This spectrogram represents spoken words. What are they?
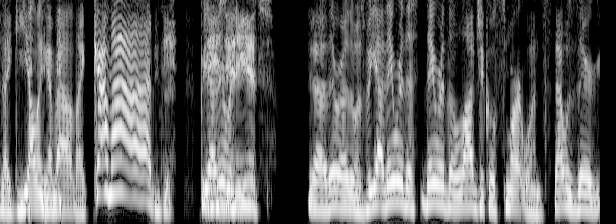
like yelling them out, like "Come on!" But yeah, These were, idiots. Yeah, there were other ones, but yeah, they were the they were the logical, smart ones. That was their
